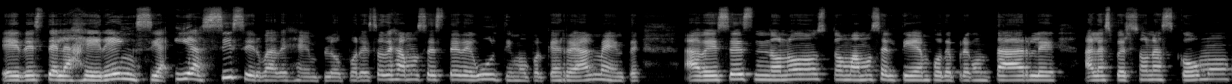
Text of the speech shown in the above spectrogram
desde la gerencia y así sirva de ejemplo. Por eso dejamos este de último, porque realmente a veces no nos tomamos el tiempo de preguntarle a las personas cómo,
